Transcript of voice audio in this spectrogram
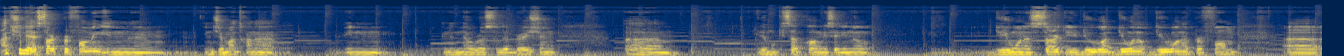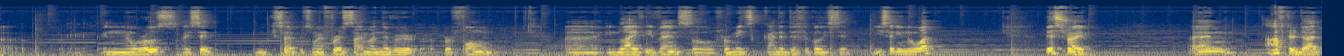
Actually, I started performing in um, in Jamaat Khana in in the Nowruz celebration um, the Mukisab called me said, you know, do you want to start? Do you want? Do you want? Do you want to perform uh, in Nowruz? I said, Mukisab, it's my first time. I never performed uh, in live events, so for me it's kind of difficult. He said, he said, you know what? Let's try it. And after that,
